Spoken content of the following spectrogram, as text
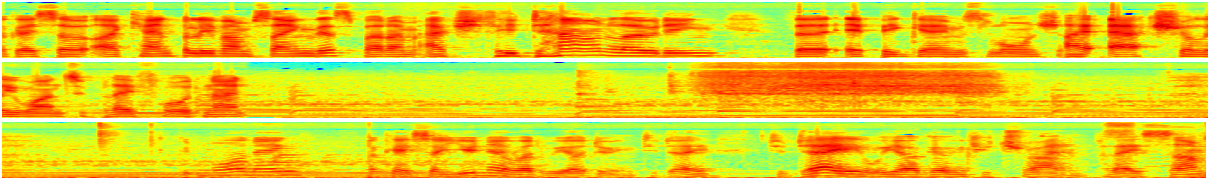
Okay, so I can't believe I'm saying this, but I'm actually downloading the Epic Games launch. I actually want to play Fortnite. Good morning. Okay, so you know what we are doing today. Today we are going to try and play some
